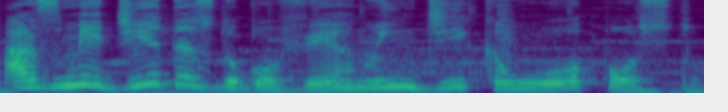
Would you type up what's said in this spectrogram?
as medidas do governo indicam o oposto.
